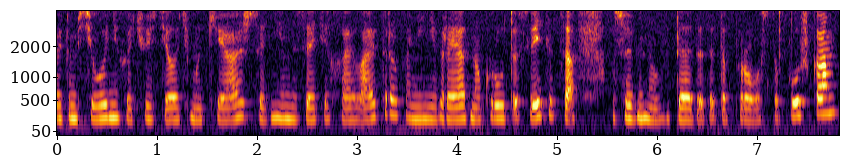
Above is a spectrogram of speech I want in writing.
поэтому сегодня хочу сделать макияж с одним из этих хайлайтеров. Они невероятно круто светятся, особенно вот этот, это просто пушка.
